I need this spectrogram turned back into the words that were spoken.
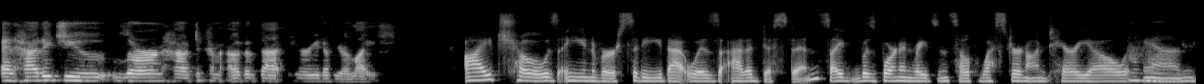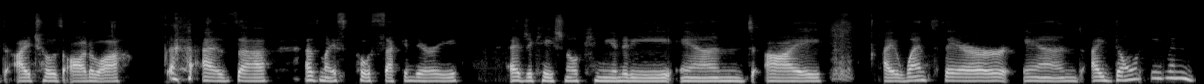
And how did you learn how to come out of that period of your life? I chose a university that was at a distance. I was born and raised in southwestern Ontario, mm-hmm. and I chose Ottawa as uh, as my post secondary educational community and I I went there and I don't even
